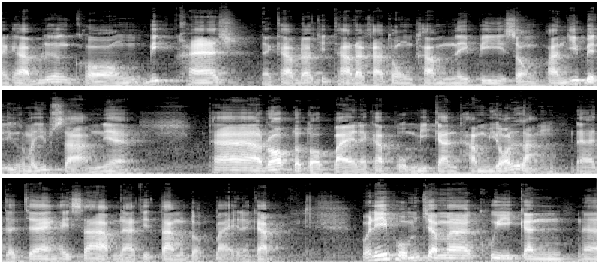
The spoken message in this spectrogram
นะครับเรื่องของ Big Crash นะครับแล้วทิศทางราคาทองคำในปี 2021ถึง2023 เนี่ยถ้ารอบต่อๆไปนะครับผมมีการทำย้อนหลังนะจะแจ้งให้ทราบนะติดตามกันต่อไปนะครับ วันนี้ผมจะมาคุยกันนะ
